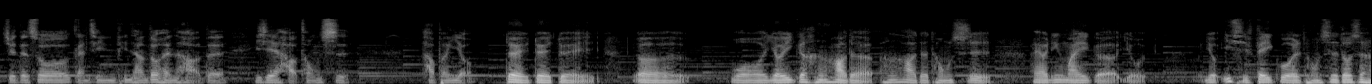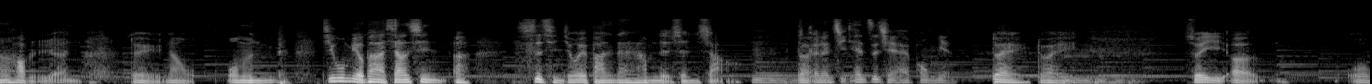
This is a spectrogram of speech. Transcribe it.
觉得说感情平常都很好的一些好同事、好朋友。对对对，呃，我有一个很好的很好的同事，还有另外一个有有一起飞过的同事，都是很好的人。对，那我。们几乎没有办法相信，呃，事情就会发生在他们的身上。嗯，对，可能几天之前还碰面。对对，嗯，所以呃，我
